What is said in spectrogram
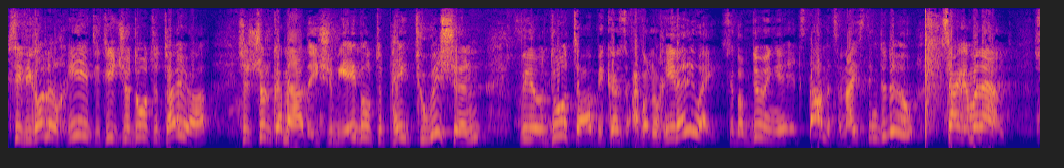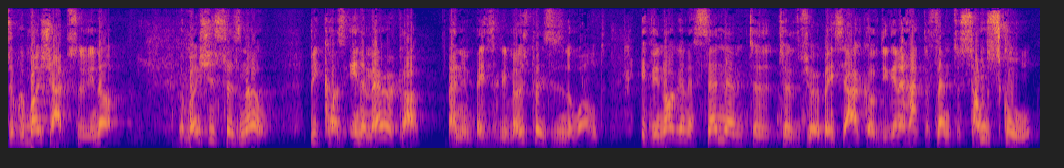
So if you've got no chiyuv to teach your daughter Torah, so it should come out that you should be able to pay tuition for your daughter because I've got no chiyuv anyway. So if I'm doing it, it's dumb. It's a nice thing to do. So I'm allowed. So Moshe absolutely not. But Moshe says no. Because in America, and in basically most places in the world, if you're not going to send them to, to, to a Beis Yaakov, you're going to have to send them to some school.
